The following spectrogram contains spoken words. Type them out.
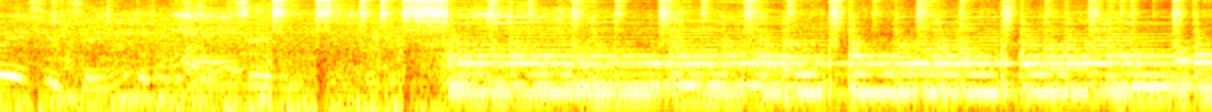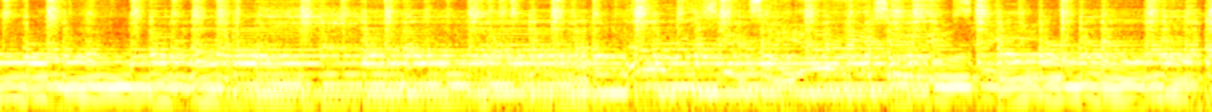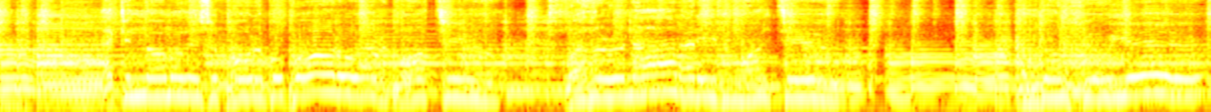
should. Acting normal is a portable portal I report to Whether or not I'd even want to I'm gonna fool you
